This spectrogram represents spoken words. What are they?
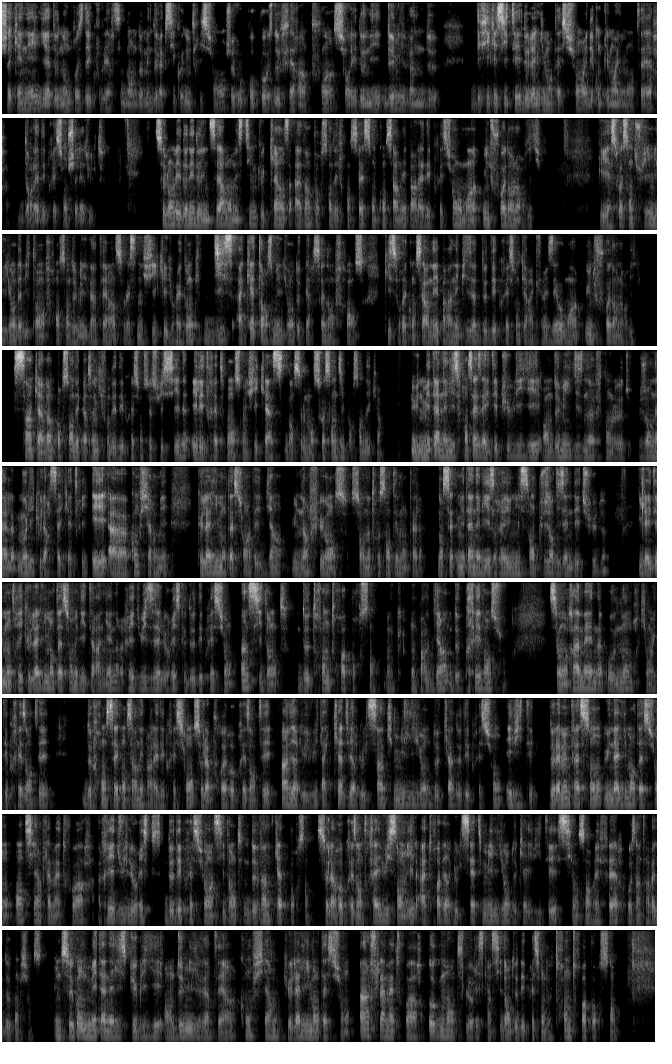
Chaque année, il y a de nombreuses découvertes dans le domaine de la psychonutrition. Je vous propose de faire un point sur les données 2022 d'efficacité de l'alimentation et des compléments alimentaires dans la dépression chez l'adulte. Selon les données de l'INSERM, on estime que 15 à 20% des Français sont concernés par la dépression au moins une fois dans leur vie. Il y a 68 millions d'habitants en France en 2021. Cela signifie qu'il y aurait donc 10 à 14 millions de personnes en France qui seraient concernées par un épisode de dépression caractérisé au moins une fois dans leur vie. 5 à 20% des personnes qui font des dépressions se suicident et les traitements sont efficaces dans seulement 70% des cas. Une méta-analyse française a été publiée en 2019 dans le journal Molecular Psychiatry et a confirmé que l'alimentation avait bien une influence sur notre santé mentale. Dans cette méta-analyse réunissant plusieurs dizaines d'études, il a été montré que l'alimentation méditerranéenne réduisait le risque de dépression incidente de 33% Donc, on parle bien de prévention. Si on ramène aux nombres qui ont été présentés de Français concernés par la dépression, cela pourrait représenter 1,8 à 4,5 millions de cas de dépression évités. De la même façon, une alimentation anti-inflammatoire réduit le risque de dépression incidente de 24%. Cela représenterait 800 000 à 3,7 millions de cas évités si on s'en réfère aux intervalles de confiance. Une seconde méta-analyse publiée en 2021 confirme que l'alimentation inflammatoire augmente le risque incident de dépression de 33%,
